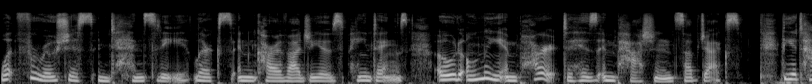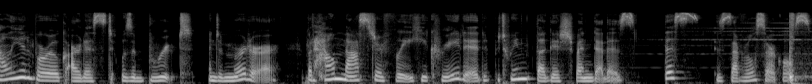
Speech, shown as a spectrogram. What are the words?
What ferocious intensity lurks in Caravaggio's paintings, owed only in part to his impassioned subjects. The Italian Baroque artist was a brute and a murderer, but how masterfully he created between thuggish vendettas. This is Several Circles.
